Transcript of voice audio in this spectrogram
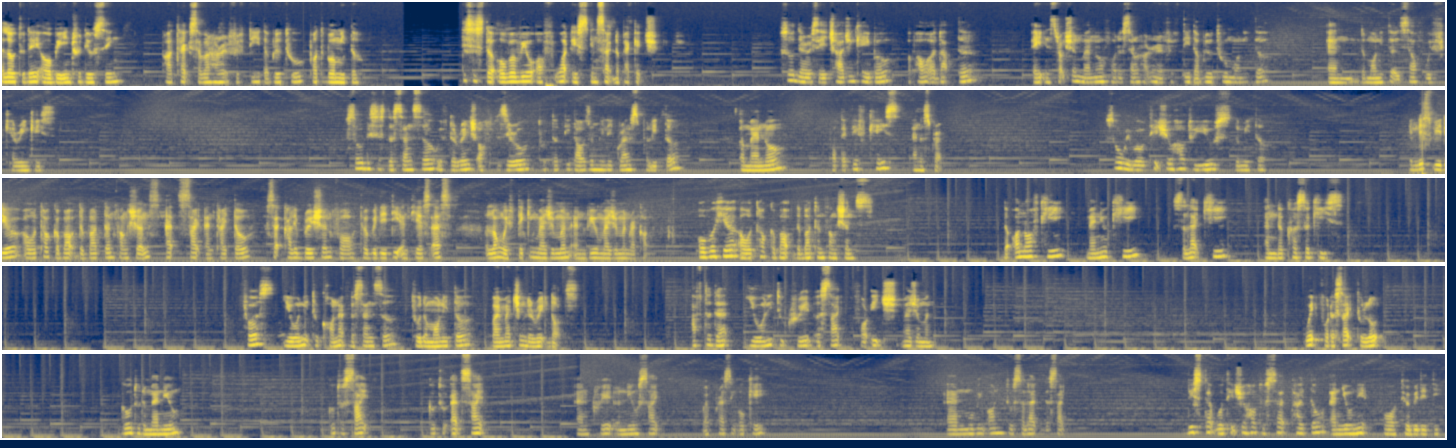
Hello, today I will be introducing Partech 750W2 portable meter. This is the overview of what is inside the package. So there is a charging cable, a power adapter, a instruction manual for the 750W2 monitor, and the monitor itself with carrying case. So this is the sensor with the range of 0 to 30,000 milligrams per liter, a manual, protective case and a strap. So we will teach you how to use the meter. In this video, I will talk about the button functions add site and title, set calibration for turbidity and TSS, along with taking measurement and view measurement record. Over here, I will talk about the button functions the on-off key, menu key, select key, and the cursor keys. First, you will need to connect the sensor to the monitor by matching the red dots. After that, you will need to create a site for each measurement. Wait for the site to load go to the menu, go to site, go to add site and create a new site by pressing OK and moving on to select the site. This step will teach you how to set title and unit for turbidity.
